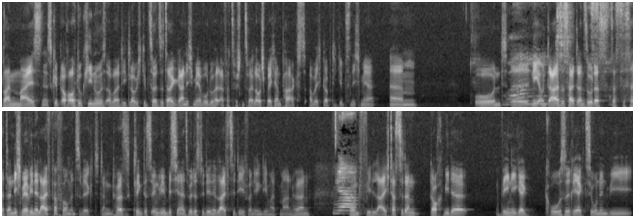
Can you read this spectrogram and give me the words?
Beim meisten. Es gibt auch Autokinos, aber die, glaube ich, gibt es heutzutage gar nicht mehr, wo du halt einfach zwischen zwei Lautsprechern parkst. Aber ich glaube, die gibt es nicht mehr. Ähm, und äh, nee, und da ist es halt dann so, dass, dass das halt dann nicht mehr wie eine Live-Performance wirkt. Dann hörst, klingt das irgendwie ein bisschen, als würdest du dir eine Live-CD von irgendjemandem anhören. Ja. Und vielleicht hast du dann doch wieder weniger große Reaktionen, wie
